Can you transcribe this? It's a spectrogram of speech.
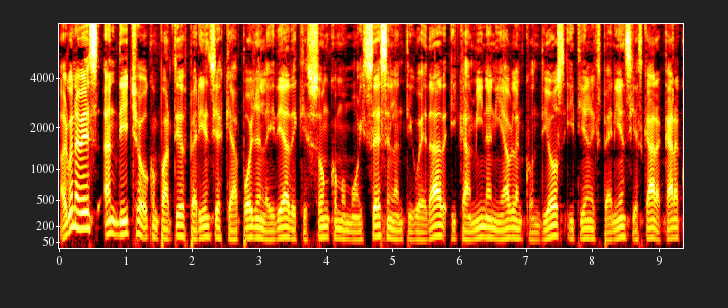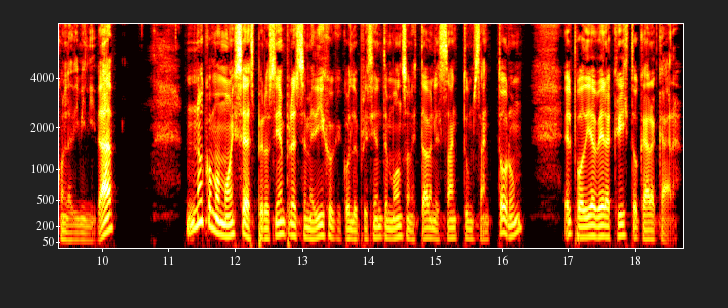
¿Alguna vez han dicho o compartido experiencias que apoyan la idea de que son como Moisés en la antigüedad y caminan y hablan con Dios y tienen experiencias cara a cara con la divinidad? No como Moisés, pero siempre se me dijo que cuando el presidente Monson estaba en el Sanctum Sanctorum, él podía ver a Cristo cara a cara.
